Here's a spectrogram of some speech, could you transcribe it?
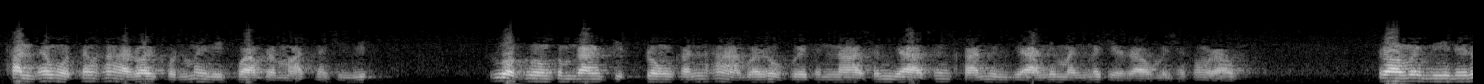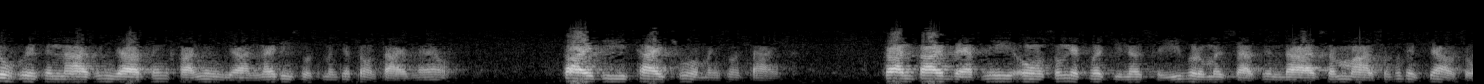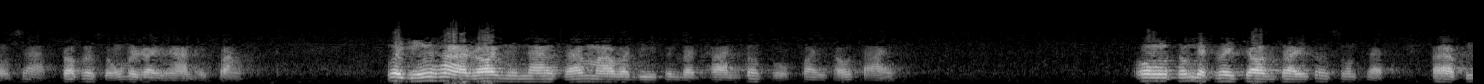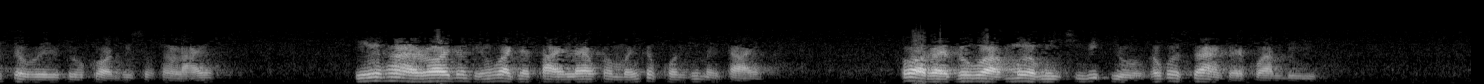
ท่านทั้งหมดทั้งห้าร้อยคนไม่มีความประมาทในชีวิต รวบรวมกำลังจิตปรงขันห้าบรรลุเวทนาสัญญาสังขารวิญญาณนี่มันไม่ใช่เราไม่ใช่ของเรา เราไม่มีในรูปเวทนาสัญญาสังขารวิญญาณในที่สุดมันจะต้องตายแล้ว ตายดีตายชั่วมันก็ตาย การตายแบบนี้องค์สมเด็จพระจินสีบรมศาสดาสัมมาสัมพุทธเจ้าทรงทราบเพราะพระสงฆ์ไปรายงานให้ฟังว่าหญิงห้าร้อยมีนางสามาวดีเป็นประธานต้องถูกไฟเขาตาย องค์สมเด็จพระจอมไตรก็ทรงตรัส ป้าพิจเวดูก่อนพิสุทั้งหลายหญิงห้าร้อยต้งถึงว่าจะตายแล้วก็เหมือนกับคนที่ไม่ตาย เพราะอะไรเพราะว่าเมื่อมีชีวิตอยู่ เขาก็สร้างแต่ความดี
